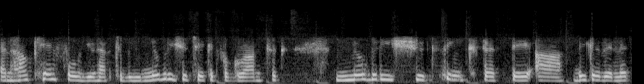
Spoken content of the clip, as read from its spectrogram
and how careful you have to be. Nobody should take it for granted. Nobody should think that they are bigger than it.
